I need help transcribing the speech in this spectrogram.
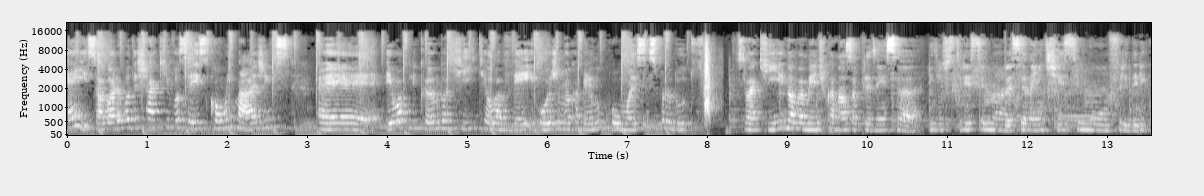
É isso, agora eu vou deixar aqui vocês com imagens é, eu aplicando aqui, que eu lavei hoje o meu cabelo com esses produtos. Estou aqui novamente com a nossa presença ilustríssima excelentíssimo Frederico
